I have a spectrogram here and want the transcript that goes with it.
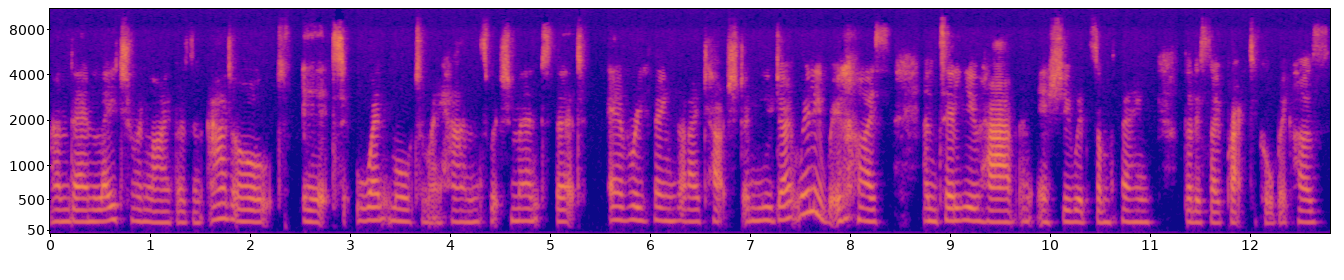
And then later in life, as an adult, it went more to my hands, which meant that everything that I touched. And you don't really realize until you have an issue with something that is so practical because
